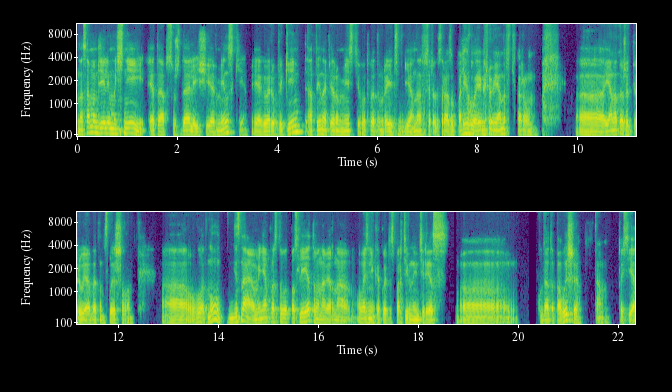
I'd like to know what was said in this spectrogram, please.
На самом деле мы с ней это обсуждали еще и в Минске. Я говорю, прикинь, а ты на первом месте вот в этом рейтинге. Она сразу полезла, я говорю, я на втором. А, и она тоже впервые об этом слышала. А, вот, ну, не знаю, у меня просто вот после этого, наверное, возник какой-то спортивный интерес а, куда-то повыше, там, то есть я,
